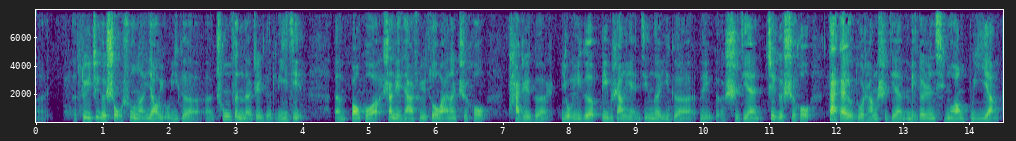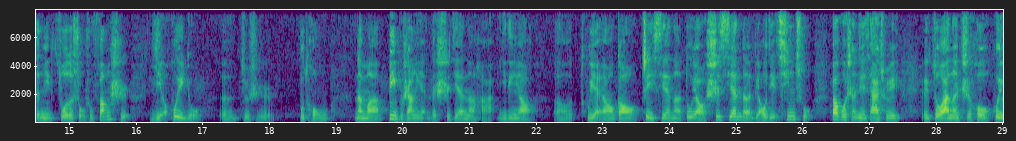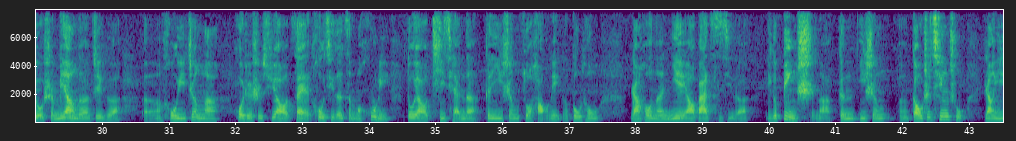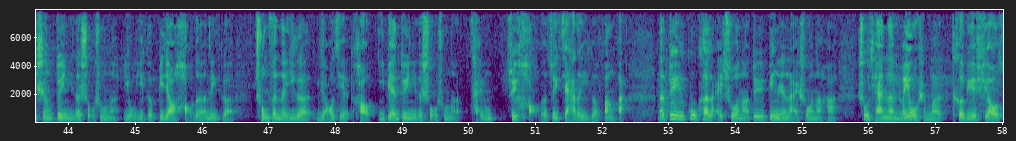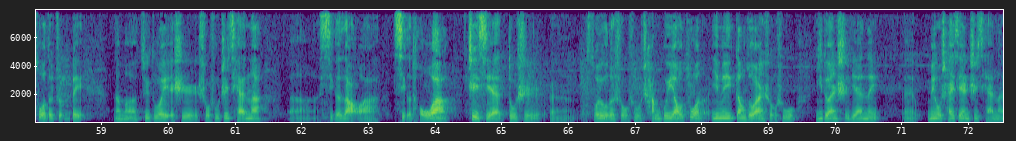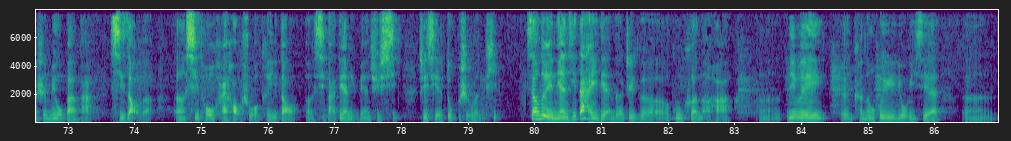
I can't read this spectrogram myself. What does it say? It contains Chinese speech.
对这个手术呢要有一个呃充分的这个理解，嗯，包括上睑下垂做完了之后，他这个有一个闭不上眼睛的一个那个时间，这个时候大概有多长时间？每个人情况不一样，跟你做的手术方式也会有嗯就是不同。那么闭不上眼的时间呢哈，一定要。呃，涂眼药膏这些呢，都要事先的了解清楚，包括上睑下垂，呃，做完了之后会有什么样的这个呃后遗症啊，或者是需要在后期的怎么护理，都要提前的跟医生做好那个沟通。然后呢，你也要把自己的一个病史呢跟医生嗯告知清楚，让医生对你的手术呢有一个比较好的那个。充分的一个了解，好，以便对你的手术呢采用最好的、最佳的一个方法。那对于顾客来说呢，对于病人来说呢，哈，术前呢没有什么特别需要做的准备，那么最多也是手术之前呢，呃，洗个澡啊，洗个头啊，这些都是嗯所有的手术常规要做的。因为刚做完手术一段时间内，呃，没有拆线之前呢是没有办法洗澡的。嗯，洗头还好说，可以到呃洗发店里边去洗，这些都不是问题。相对年纪大一点的这个顾客呢，哈，嗯，因为呃可能会有一些嗯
